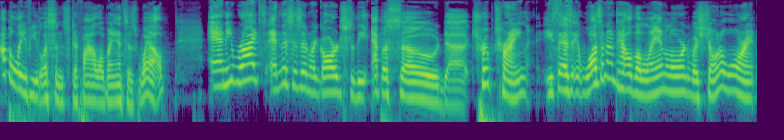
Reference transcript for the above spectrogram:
I believe he listens to Philo Vance as well. And he writes, and this is in regards to the episode uh, Troop Train. He says, It wasn't until the landlord was shown a warrant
